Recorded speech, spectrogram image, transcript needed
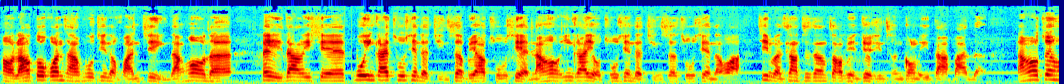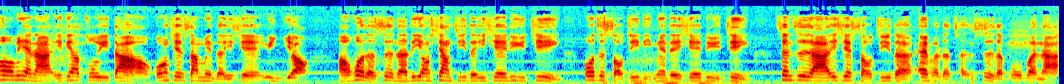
哦，然后多观察附近的环境，然后呢，可以让一些不应该出现的景色不要出现，然后应该有出现的景色出现的话，基本上这张照片就已经成功了一大半了。然后最后面呢，一定要注意到光线上面的一些运用，哦，或者是呢，利用相机的一些滤镜，或者手机里面的一些滤镜。甚至啊，一些手机的 App 的程式的部分啊，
